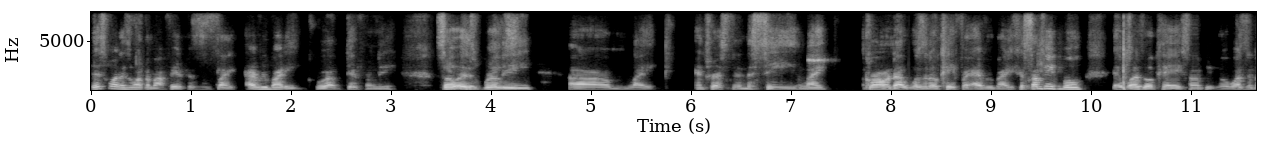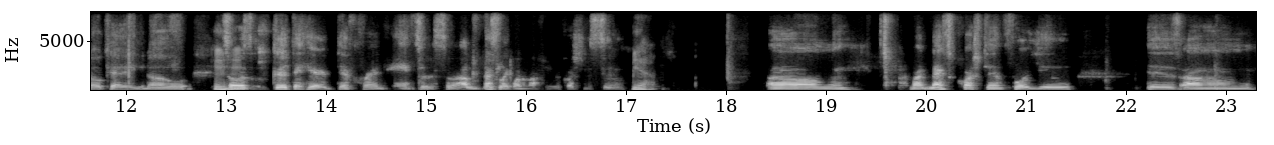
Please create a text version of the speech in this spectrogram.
this one is one of my favorites. Because it's like everybody grew up differently, so it's really um like interesting to see like growing up was it okay for everybody? Because some people it was okay some people it wasn't okay you know? So Mhm. it's good to hear different answers. So I, that's like one of my favorite questions too. Yeah. um, my next question for you is um,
